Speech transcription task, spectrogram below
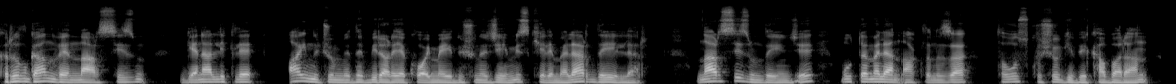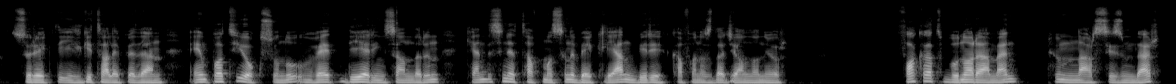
Kırılgan ve narsizm genellikle aynı cümlede bir araya koymayı düşüneceğimiz kelimeler değiller. Narsizm deyince muhtemelen aklınıza tavus kuşu gibi kabaran, sürekli ilgi talep eden, empati yoksunu ve diğer insanların kendisine tapmasını bekleyen biri kafanızda canlanıyor. Fakat buna rağmen tüm narsizmler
